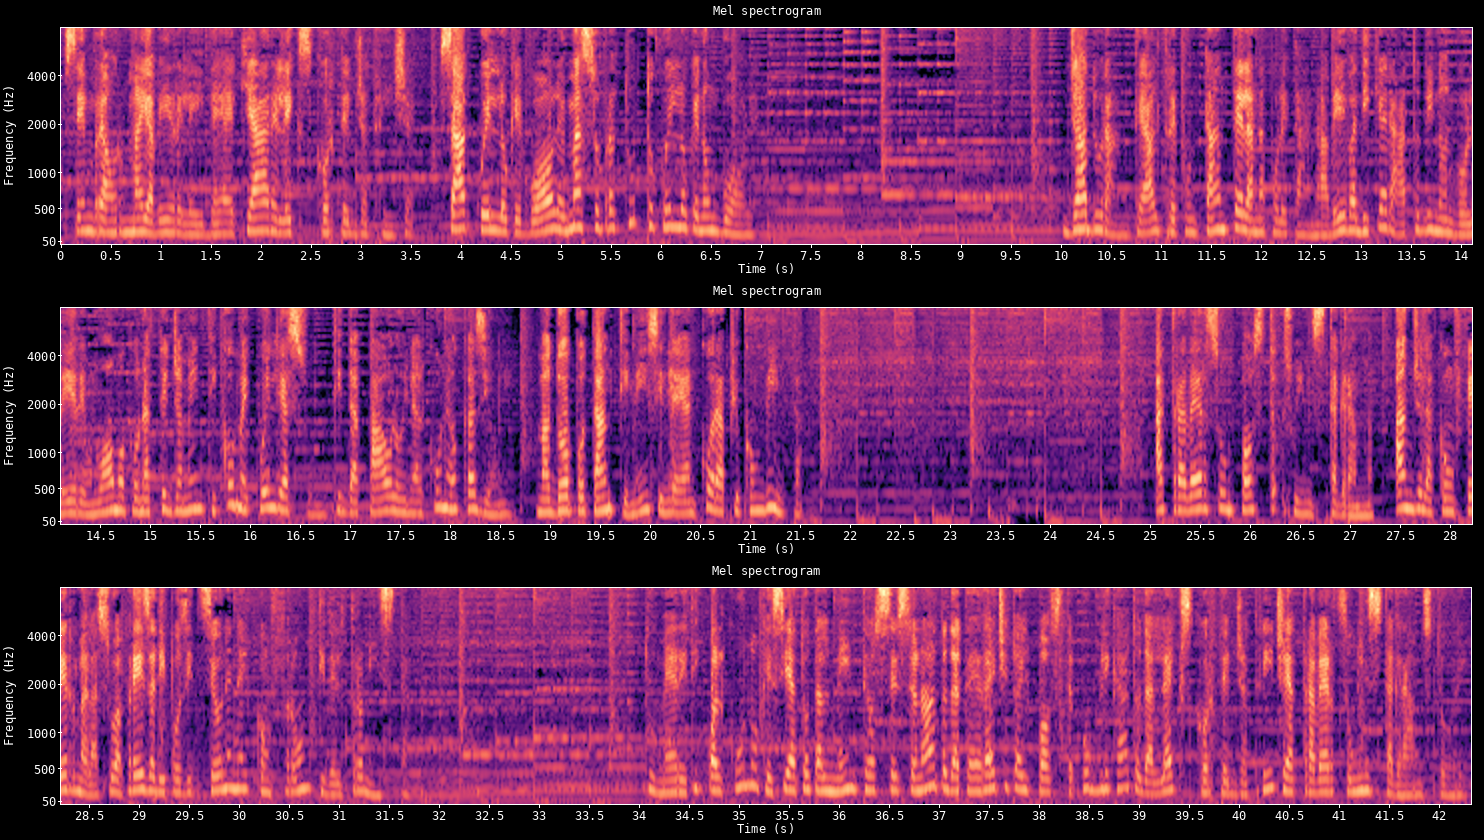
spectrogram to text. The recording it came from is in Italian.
Sembra ormai avere le idee chiare l'ex corteggiatrice, sa quello che vuole ma soprattutto quello che non vuole. Già durante altre puntate la napoletana aveva dichiarato di non volere un uomo con atteggiamenti come quelli assunti da Paolo in alcune occasioni, ma dopo tanti mesi ne è ancora più convinta. Attraverso un post su Instagram, Angela conferma la sua presa di posizione nei confronti del tronista tu meriti qualcuno che sia totalmente ossessionato da te recita il post pubblicato dall'ex corteggiatrice attraverso un Instagram story.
